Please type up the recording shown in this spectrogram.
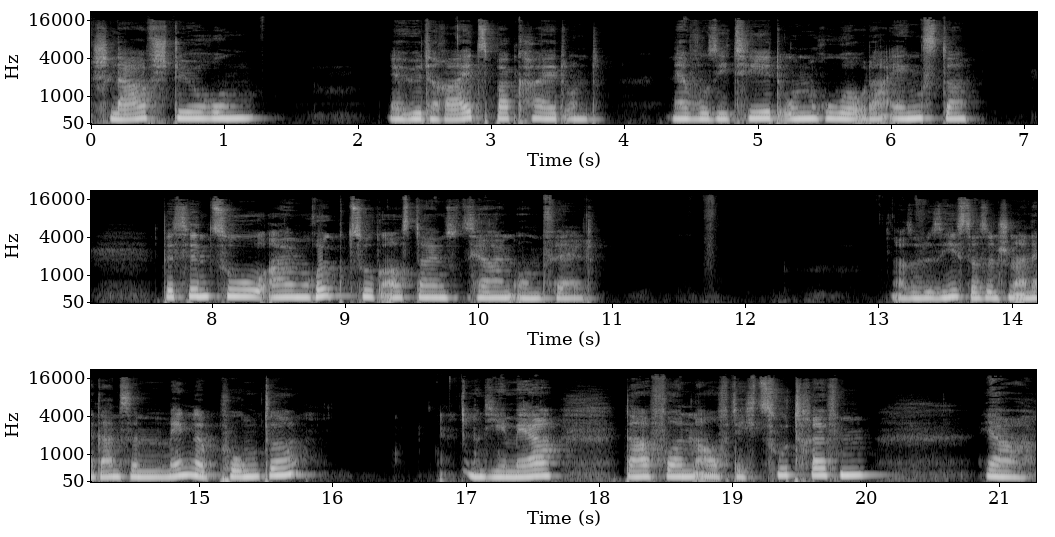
Schlafstörungen, erhöhte Reizbarkeit und Nervosität, Unruhe oder Ängste, bis hin zu einem Rückzug aus deinem sozialen Umfeld. Also du siehst, das sind schon eine ganze Menge Punkte. Und je mehr davon auf dich zutreffen, ja,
